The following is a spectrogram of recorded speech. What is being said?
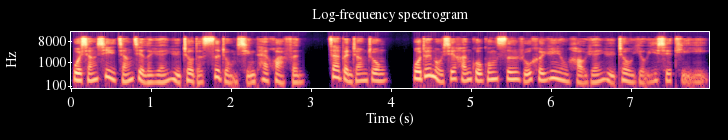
我详细讲解了元宇宙的四种形态划分。在本章中，我对某些韩国公司如何运用好元宇宙有一些提议。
